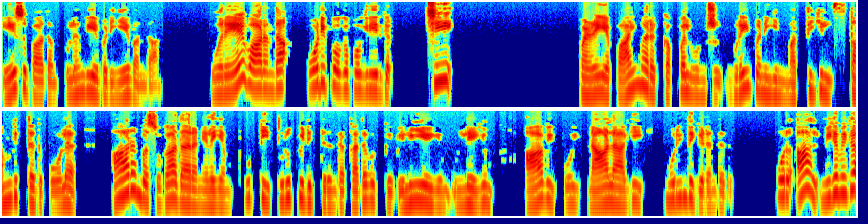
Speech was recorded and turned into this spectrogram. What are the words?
ஏசுபாதம் புலம்பியபடியே வந்தான். ஒரே வாரம்தான் ஓடிப்போகப் போகிறீர்கள். சீ பழைய பாய்மரக் கப்பல் ஒன்று உறைபணியின் மத்தியில் ஸ்தம்பித்தது போல ஆரம்ப சுகாதார நிலையம் பூட்டி துருப்பிடித்திருந்த கதவுக்கு வெளியேயும் உள்ளேயும் ஆவி போய் நாளாகி முறிந்து கிடந்தது. ஒரு ஆள் மிக மிக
